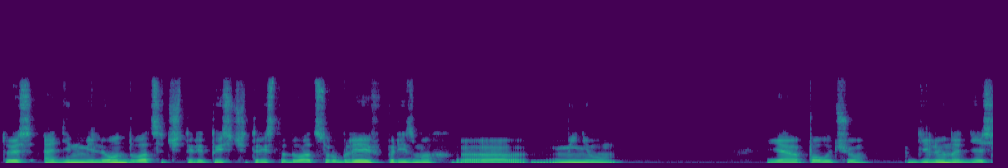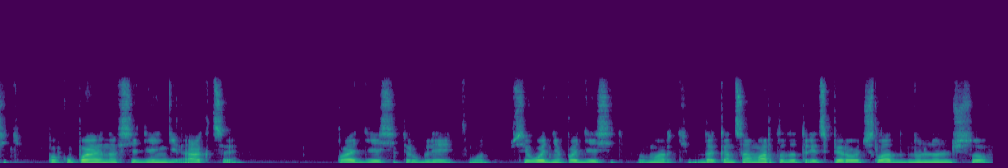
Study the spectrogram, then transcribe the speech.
То есть 1 миллион 24 тысячи 320 рублей в призмах э, минимум я получу. Делю на 10. Покупаю на все деньги акции. По 10 рублей. Вот. Сегодня по 10 в марте. До конца марта, до 31 числа, до 00 часов.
